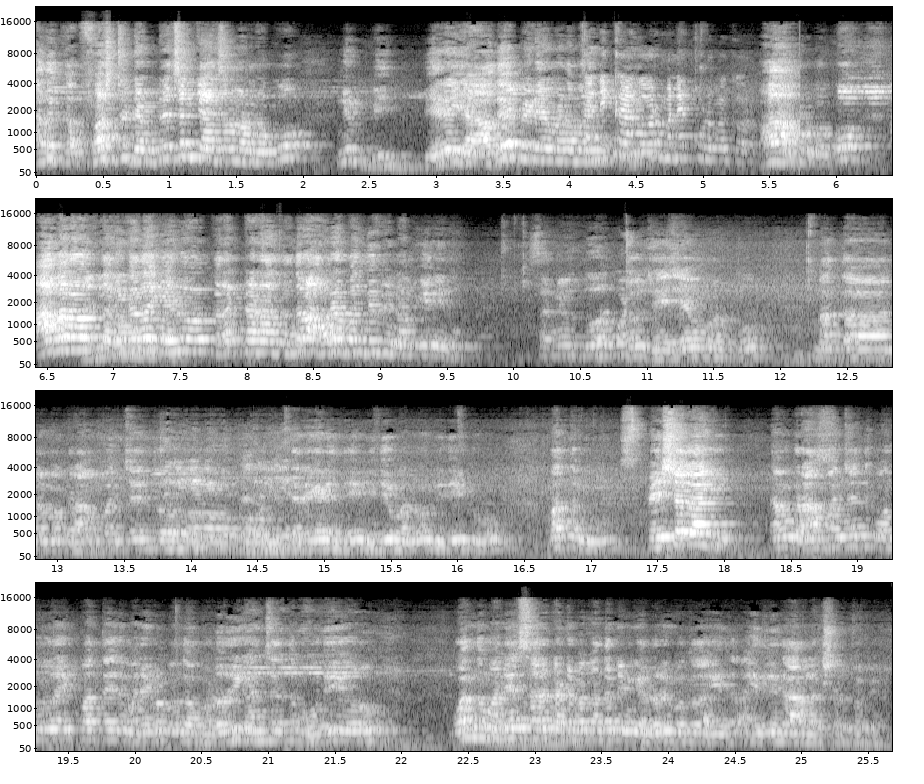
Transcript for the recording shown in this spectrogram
ಅದಕ್ಕೆ ಫಸ್ಟ್ ಡೆಪ್ಯುಟೇಷನ್ ಕ್ಯಾನ್ಸಲ್ ಮಾಡಬೇಕು. ನೀವು ಬಿ- ಬೇರೆ ಯಾವುದೇ ಪಿ ಡಿ ಮೇಡಮ್ ಕೊಡ್ಬೇಕು ಅವ್ರು. ಹಾ ಕೊಡ್ಬೇಕು. ಆಗ ಅವ್ರ ತನಿಖಾದಾಗ ಏನು ಕರೆಕ್ಟ್ ಹಣ ಅಂತಂದ್ರೆ ಅವರೇ ಬಂದಿರ್ಲಿ ನಮ್ಗೇನಿಲ್ಲ ಸರ್ ನೀವು ಜೆ ಜೆ ಎಂ ವರ್ಕು ಮತ್ತು ನಮ್ಮ ಗ್ರಾಮ ಪಂಚಾಯತ್ ತೆರಿಗೆ ನಿಧಿ. ತೆರಿಗೆ ನಿಧಿ ನಿಧಿ ಒನ್ ನಿಧಿ ಟು ಮತ್ತು ಸ್ಪೆಷಲ್ ಆಗಿ ನಮ್ಮ ಗ್ರಾಮ ಪಂಚಾಯತ್ ಒಂದೂರ ಇಪ್ಪತ್ತೈದು ಮನೆಗಳು ಬಂದವು. ಬಡವರಿಗೆ ಹಂಚಂತ ಮೋದಿಯವರು ಒಂದು ಮನೆ ಸರ್ ಕಟ್ಟಬೇಕಂತ ನಿಮ್ಗೆ ಎಲ್ಲರಿಗೂ ಗೊತ್ತದ, ಐದು, ಐದರಿಂದ ಆರು ಲಕ್ಷ ರೂಪಾಯಿ ಬೇಕು.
